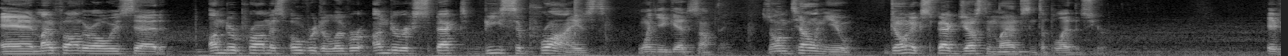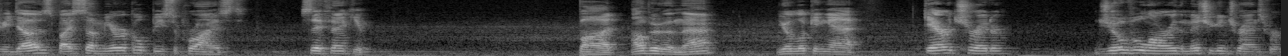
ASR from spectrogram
And my father always said, under promise, over deliver, under expect, be surprised when you get something. So I'm telling you, don't expect Justin Lamson to play this year. If he does, by some miracle, be surprised. Say thank you. But other than that, you're looking at Garrett Shrader, Joe Villari, the Michigan transfer,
